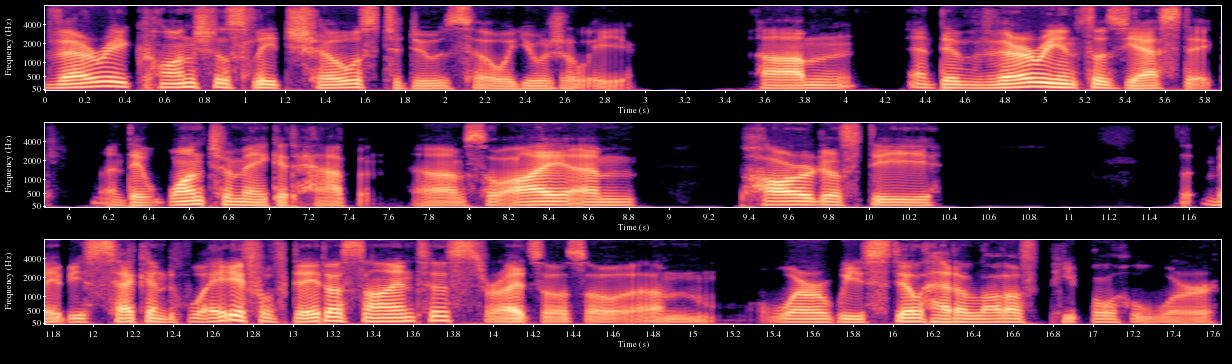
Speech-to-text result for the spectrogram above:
very consciously chose to do so usually, um, and they're very enthusiastic and they want to make it happen. Um, so I am part of the maybe second wave of data scientists, right? So so um, where we still had a lot of people who were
